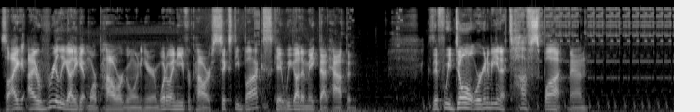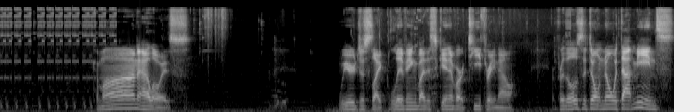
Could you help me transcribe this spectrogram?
So I, I really got to get more power going here. And what do I need for power? 60 bucks? Okay, we got to make that happen. Because if we don't, we're going to be in a tough spot, man. Come on, alloys. We're just like living by the skin of our teeth right now. For those that don't know what that means,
